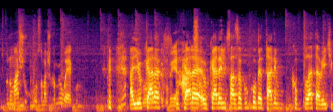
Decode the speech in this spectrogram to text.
Tipo, não machucou, só machucou meu ego. Aí o Pegou- cara, pegou meio o cara, só. o cara ele faz algum comentário completamente.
